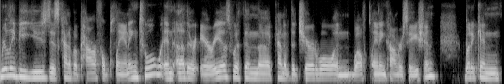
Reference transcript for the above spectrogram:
really be used as kind of a powerful planning tool in other areas within the kind of the charitable and wealth planning conversation but it can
